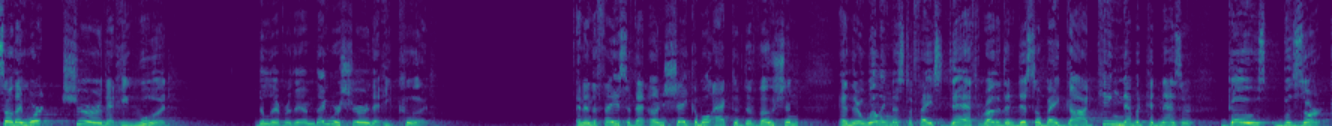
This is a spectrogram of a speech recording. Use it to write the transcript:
So they weren't sure that he would deliver them, they were sure that he could. And in the face of that unshakable act of devotion and their willingness to face death rather than disobey God, King Nebuchadnezzar goes berserk.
